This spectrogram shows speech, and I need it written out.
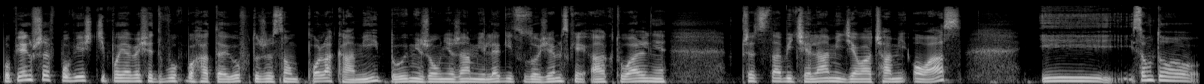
Po pierwsze w powieści pojawia się dwóch bohaterów, którzy są Polakami, byłymi żołnierzami Legii Cudzoziemskiej, a aktualnie przedstawicielami, działaczami OAS i są to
